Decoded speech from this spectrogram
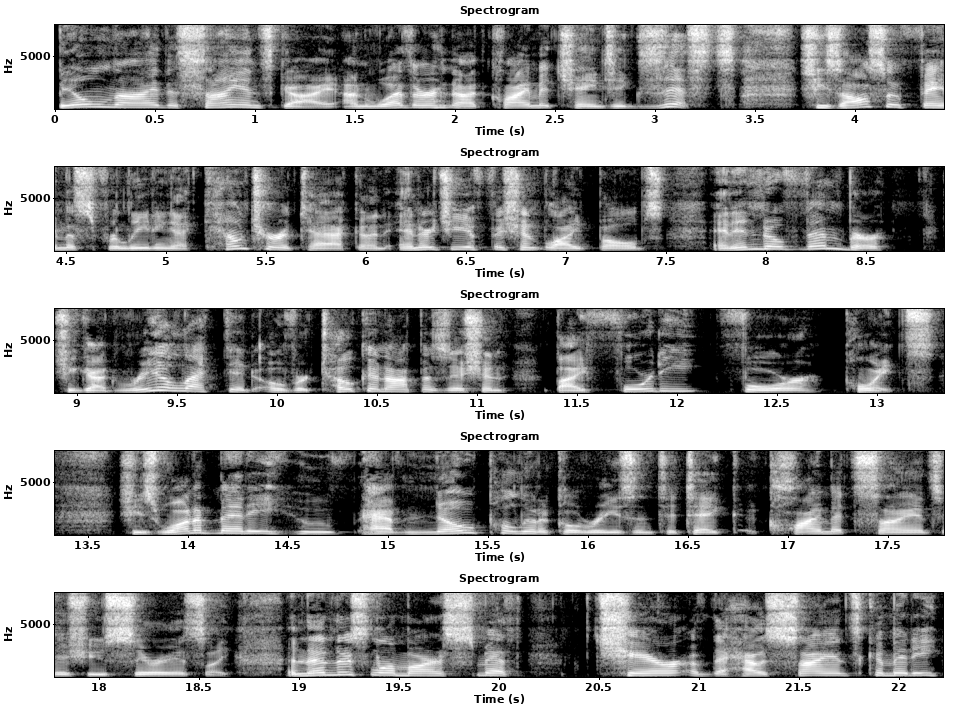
Bill Nye the Science Guy on whether or not climate change exists. She's also famous for leading a counterattack on energy efficient light bulbs, and in November, she got reelected over token opposition by 44 points. She's one of many who have no political reason to take climate science issues seriously. And then there's Lamar Smith, chair of the House Science Committee.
